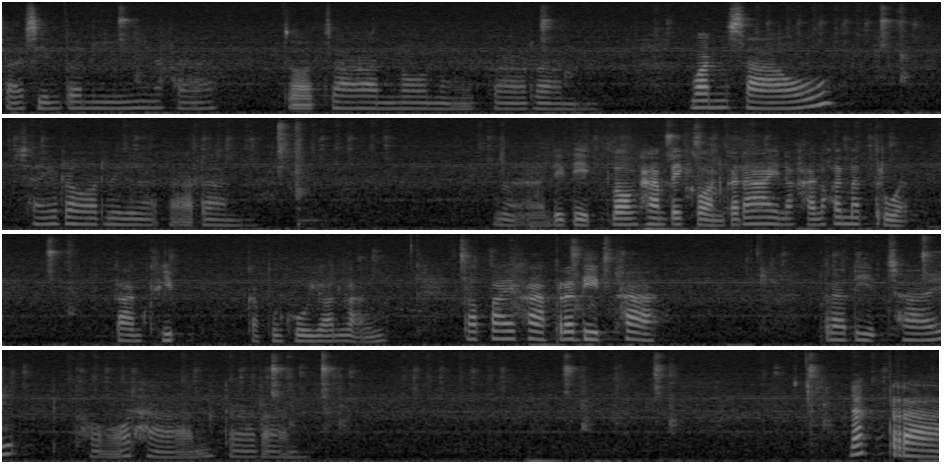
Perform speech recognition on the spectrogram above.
สายสินตัวนี้นะคะ จอจานนอหนูการัน วันเสาร์ใช้รอเรือการันอ เด็กๆลองทำไปก่อนก็ได้นะคะ แล้วค่อยมาตรวจตามคลิปกับคุณครูย้อนหลัง ต่อไปค่ะประดิษฐ์ค่ะ ประดิษฐ์ใช้ถอฐานการันนักปรา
